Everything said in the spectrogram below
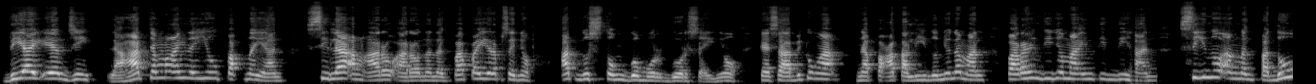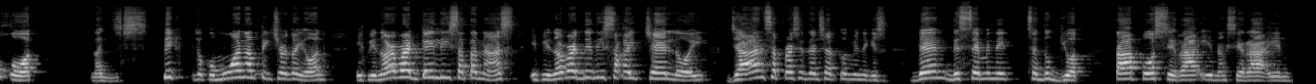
DILG, lahat ng mga hinayupak na yan, sila ang araw-araw na nagpapahirap sa inyo at gustong gumurgur sa inyo. Kaya sabi ko nga, napakatalino nyo naman para hindi nyo maintindihan sino ang nagpadukot, nag-speak, kumuha ng picture na yon, ipinorward kay Lisa Tanas, ipinorward ni Lisa kay Cheloy, dyan sa presidential communications, then disseminate sa dugyot, tapos sirain ng sirain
